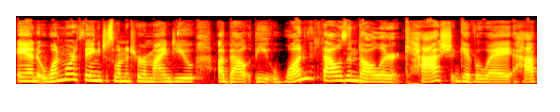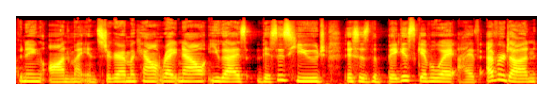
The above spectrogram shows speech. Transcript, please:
And one more thing, just wanted to remind you about the $1,000 cash giveaway happening on my Instagram account right now. You guys, this is huge. This is the biggest giveaway I've ever done.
